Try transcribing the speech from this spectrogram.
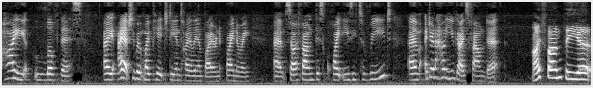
I love this. I, I actually wrote my PhD entirely in binary, um, so I found this quite easy to read. Um, I don't know how you guys found it. I found the uh,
